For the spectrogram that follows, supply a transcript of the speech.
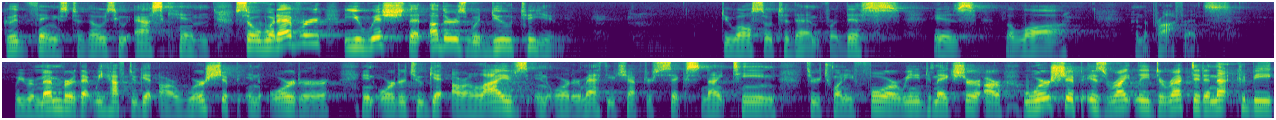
good things to those who ask him. So whatever you wish that others would do to you, do also to them, for this is the law and the prophets. We remember that we have to get our worship in order in order to get our lives in order. Matthew chapter 6, 19 through 24. We need to make sure our worship is rightly directed, and that could be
